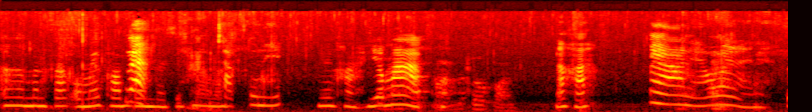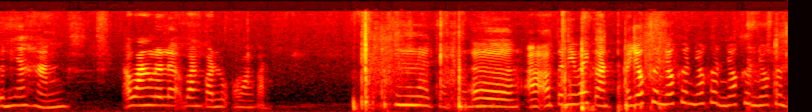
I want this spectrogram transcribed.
เออ มันฟักออกไม่พร้อมกันเลยสิบห้าวันตักตัวนี้นี่ค่ะ เยอะมากก่อนก็โตก่อนนะคะแม่เอาแล้วไว้ไหนเนี่ยตัวนี้อาหารเอาวางเลยเลยวางก่อนลูกเอาวางก่อนน่าจะเออเอาเอาตัวนี้ไว้ก่อนเอายกขึ้นยกขึ้นยกขึ้นยกขึ้นยกขึ้น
